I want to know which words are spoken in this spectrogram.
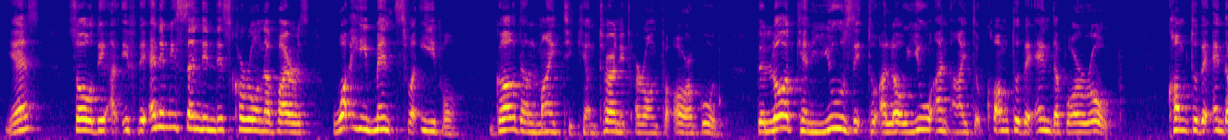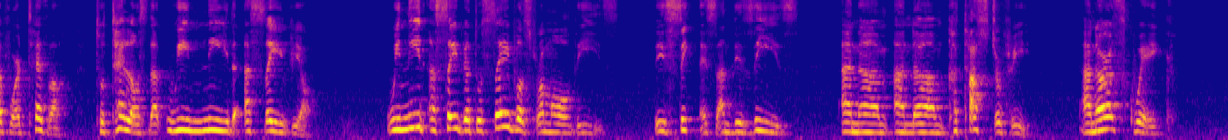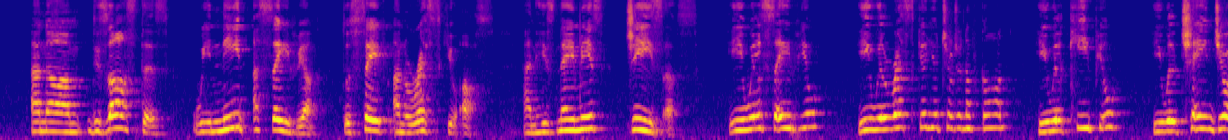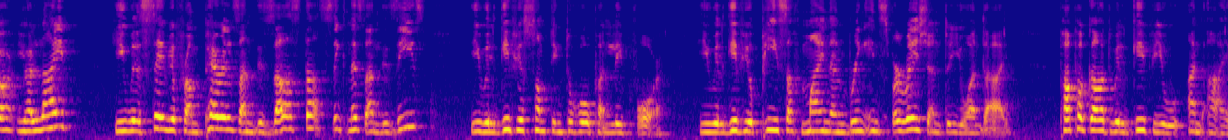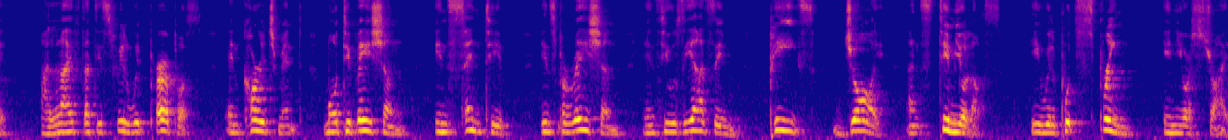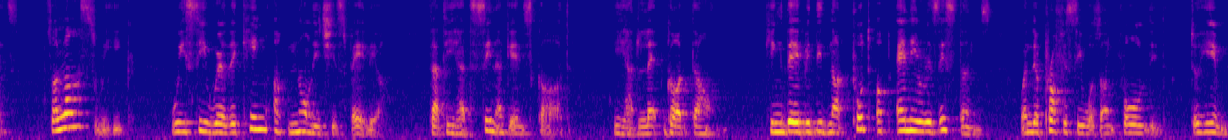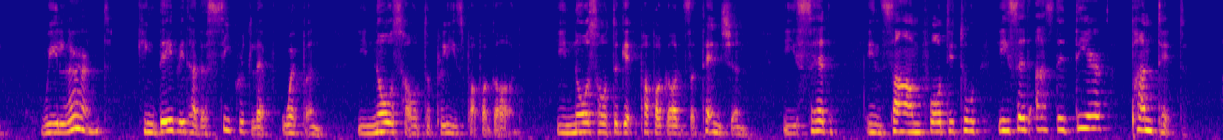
Yes? So the, if the enemy sending this coronavirus, what he meant for evil, God Almighty can turn it around for our good. The Lord can use it to allow you and I to come to the end of our rope, come to the end of our tether, to tell us that we need a Savior. We need a Savior to save us from all these these sickness and disease and, um, and um, catastrophe and earthquake and um, disasters, we need a Savior to save and rescue us. And His name is Jesus. He will save you. He will rescue you, children of God. He will keep you. He will change your, your life. He will save you from perils and disaster, sickness and disease. He will give you something to hope and live for. He will give you peace of mind and bring inspiration to you and I. Papa God will give you and I a life that is filled with purpose, encouragement, motivation, incentive, inspiration, enthusiasm, peace, joy, and stimulus. He will put spring in your strides. So last week, we see where the king acknowledged his failure that he had sinned against God. He had let God down. King David did not put up any resistance when the prophecy was unfolded to him. We learned King David had a secret weapon. He knows how to please Papa God. He knows how to get Papa God's attention. He said in Psalm 42, he said, As the deer panted,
